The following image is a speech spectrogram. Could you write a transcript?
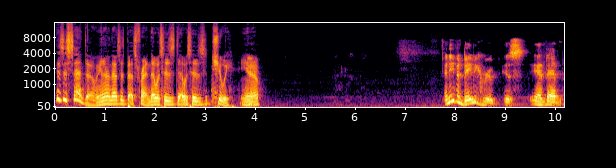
This is sad though. You know, that was his best friend. That was his. That was his Chewy. You Yeah. know. And even Baby Groot is and, and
